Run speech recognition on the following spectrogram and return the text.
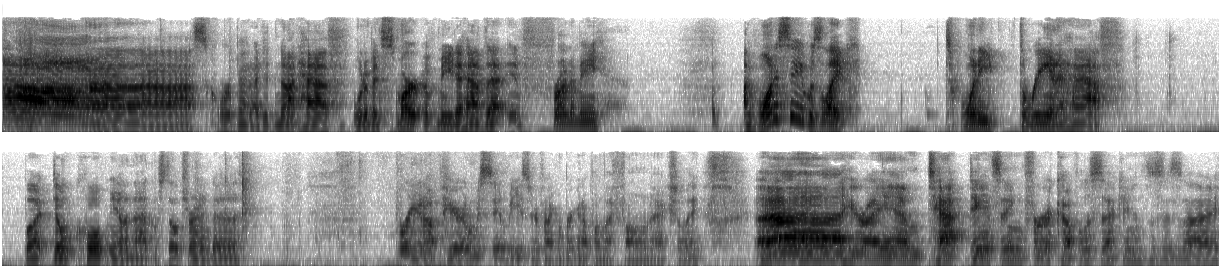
Ah, score bet. I did not have. Would have been smart of me to have that in front of me. I want to say it was like 23 and a half. But don't quote me on that. I'm still trying to bring it up here. Let me see. It'll be easier if I can bring it up on my phone, actually. Uh, here I am tap dancing for a couple of seconds as I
